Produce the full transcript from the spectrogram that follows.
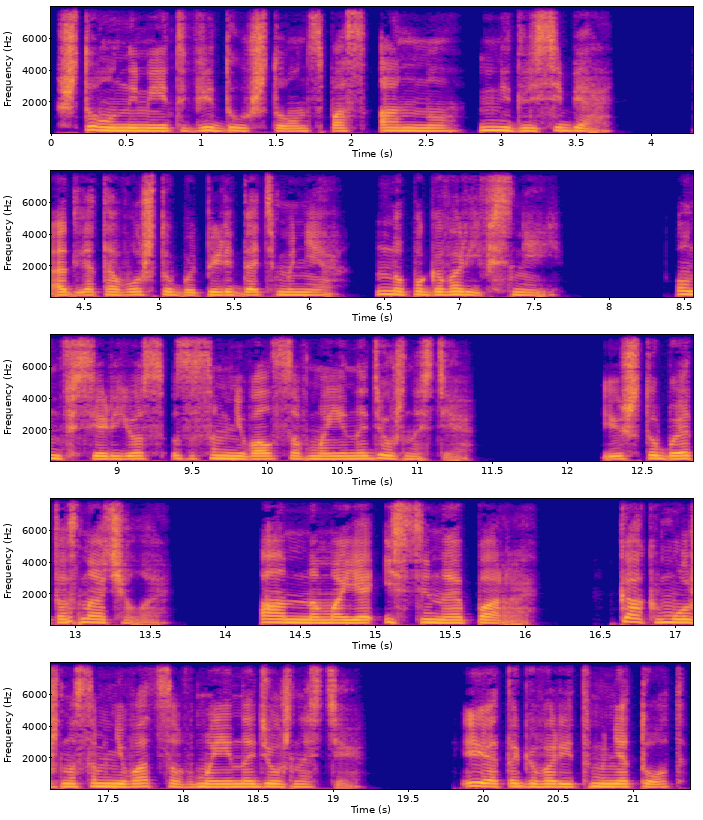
Что он имеет в виду, что он спас Анну не для себя, а для того, чтобы передать мне, но поговорив с ней? Он всерьез засомневался в моей надежности. И что бы это значило? Анна моя истинная пара. Как можно сомневаться в моей надежности? И это говорит мне тот,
